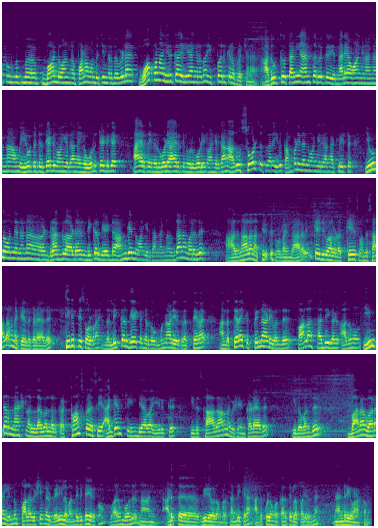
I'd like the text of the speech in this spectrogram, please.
பாண்டு வாங்க பணம் வந்துச்சுங்கிறத விட ஓப்பனாக இருக்கா இல்லையாங்கிறது தான் இப்போ இருக்கிற பிரச்சனை. அதுக்கு தனி ஆன்சர் இருக்குது நிறையா வாங்கினாங்கன்னா அவங்க இருபத்தெட்டு ஸ்டேட்டுக்கு வாங்கியிருக்காங்க. இங்கே ஒரு ஸ்டேட்டுக்கு ஆயிரத்தி ஐநூறு கோடி ஆயிரத்தி நூறு கோடின்னு வாங்கியிருக்காங்க. அதுவும் சோர்ஸஸ் வேறு. இது கம்பெனிலேருந்து வாங்கியிருக்காங்க அட்லீஸ்ட் இவங்க வந்து என்னென்னா ட்ரக் லாடு லிக்கர் கேட்டு அங்கேருந்து வாங்கியிருக்காங்கன்னு தானே வருது. அதனால் நான் திருப்பி சொல்கிறேன் இந்த அரவிந்த் கெஜ்ரிவாலோட கேஸ் வந்து சாதாரண கேஸ் கிடையாது. திருப்பி சொல்கிறேன் இந்த லிக்கர் கேட்டுங்கிறது முன்னாடி இருக்கிற திரை அந்த திரைக்கு பின்னாடி வந்து பல சதிகள் அதுவும் இன்டர்நேஷ்னல் லெவலில் இருக்கிற கான்ஸ்பிரசி அகேன்ஸ்ட் இந்தியாவாக இருக்குது இது சாதாரண விஷயம் கிடையாது. இதை வந்து வர வர இன்னும் பல விஷயங்கள் வெளியில் வந்துக்கிட்டே இருக்கும். வரும்போது நான் அடுத்த வீடியோவில் உங்களை சந்திக்கிறேன். அதுக்குள்ளே உங்கள் கருத்துக்களை பதிவிடுங்க நன்றி வணக்கம்.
